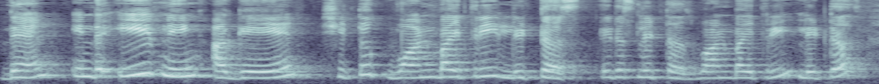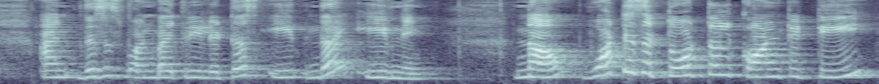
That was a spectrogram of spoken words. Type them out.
Then in the evening, again, she took 1 by 3 liters. It is liters, 1 by 3 liters. And this is 1 by 3 liters in the evening. Now, what is the total quantity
